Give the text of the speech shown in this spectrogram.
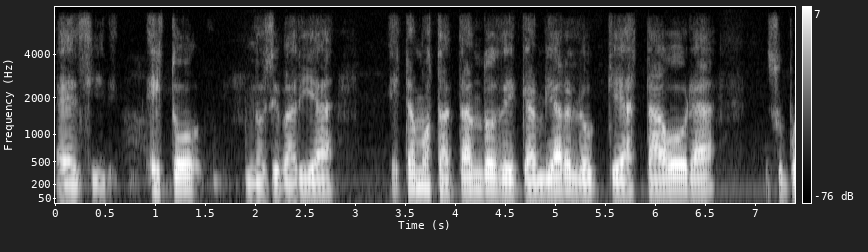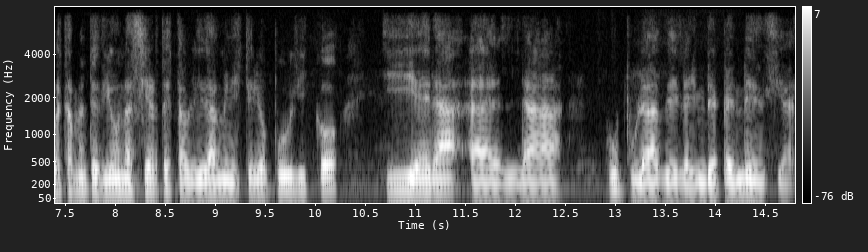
Es decir, esto nos llevaría, estamos tratando de cambiar lo que hasta ahora supuestamente dio una cierta estabilidad al Ministerio Público y era eh, la cúpula de la independencia.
